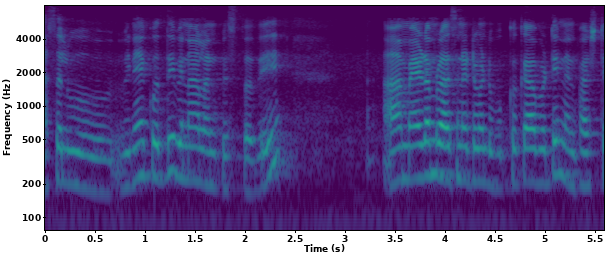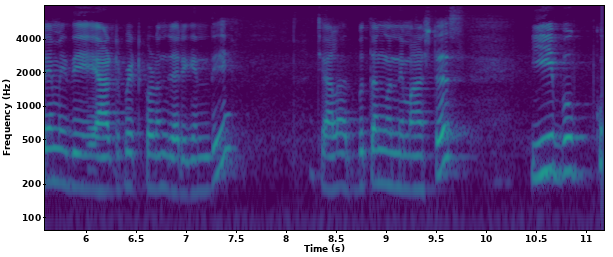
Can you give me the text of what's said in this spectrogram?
అసలు వినే కొద్దీ వినాలనిపిస్తుంది. ఆ మేడం రాసినటువంటి బుక్ కాబట్టి నేను ఫస్ట్ టైం ఇది ఆర్డర్ పెట్టుకోవడం జరిగింది. చాలా అద్భుతంగా ఉంది మాస్టర్స్. ఈ బుక్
